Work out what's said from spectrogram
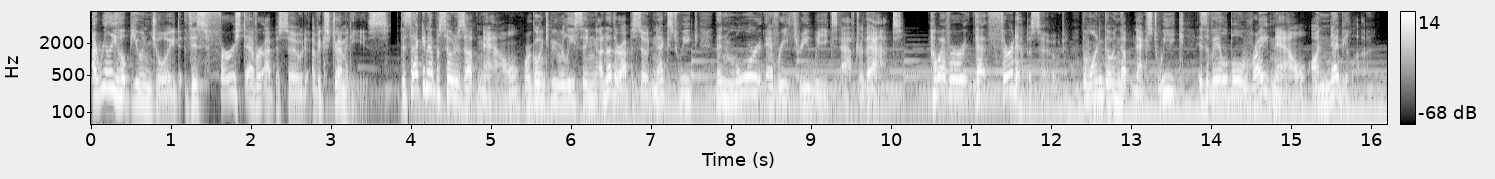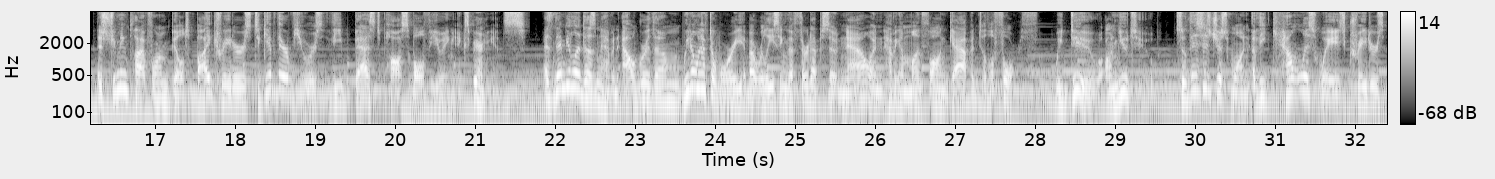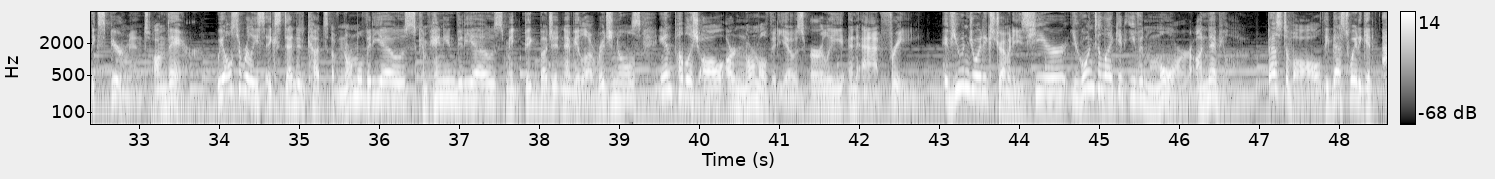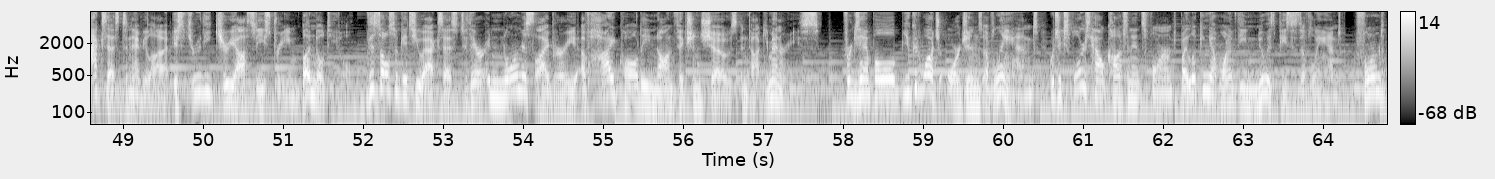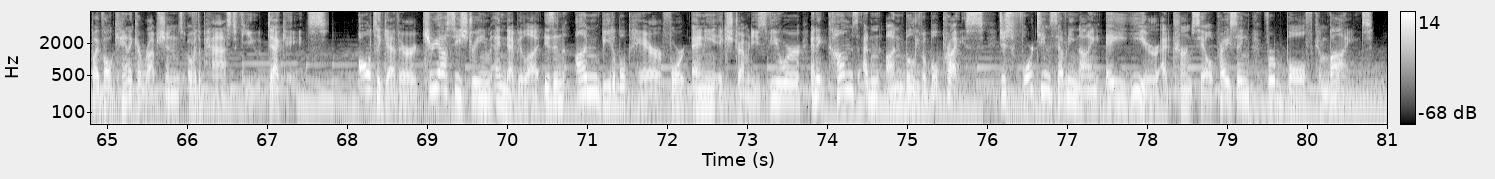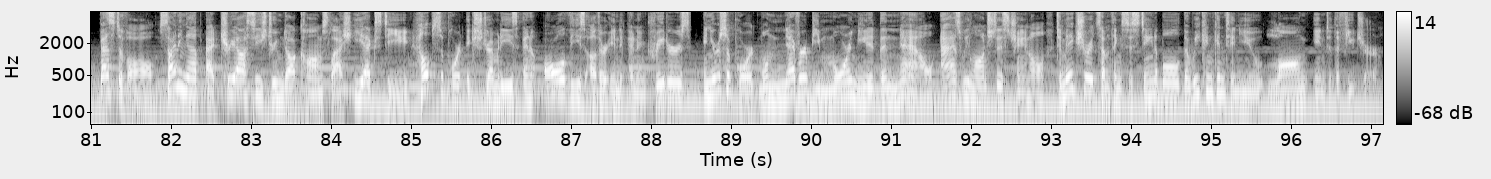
I really hope you enjoyed this first ever episode of Extremities. The second episode is up now, we're going to be releasing another episode next week, then more every three weeks after that. However, that third episode, the one going up next week, is available right now on Nebula, the streaming platform built by creators to give their viewers the best possible viewing experience. As Nebula doesn't have an algorithm, we don't have to worry about releasing the third episode now and having a month-long gap until the fourth. We do on YouTube. So this is just one of the countless ways creators experiment on there. We also release extended cuts of normal videos, companion videos, make big budget Nebula originals, and publish all our normal videos early and ad-free. If you enjoyed Extremities here, you're going to like it even more on Nebula. Best of all, the best way to get access to Nebula is through the Curiosity Stream bundle deal. This also gets you access to their enormous library of high-quality nonfiction shows and documentaries. For example, you could watch Origins of Land, which explores how continents formed by looking at one of the newest pieces of land formed by volcanic eruptions over the past few decades. Altogether, Curiosity Stream and Nebula is an unbeatable pair for any Extremities viewer, and it comes at an unbelievable price, just $14.79 a year at current sale pricing for both combined. Best of all, signing up at curiositystream.com/ext helps support Extremities and all these other independent creators, and your support will never be more needed than now as we launch this channel to make sure it's something sustainable that we can continue long into the future.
